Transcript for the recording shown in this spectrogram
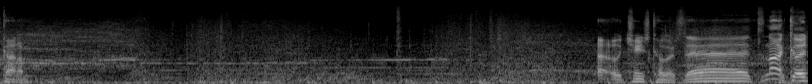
Almost got him. Uh-oh, changed colors. That's not good.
